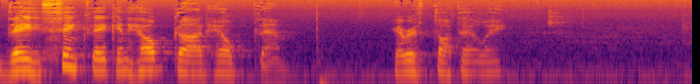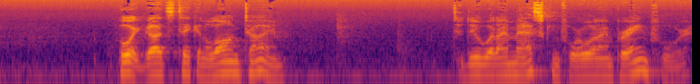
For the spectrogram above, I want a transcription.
they think they can help God help them. You ever thought that way? Boy, God's taken a long time to do what I'm asking for, what I'm praying for.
